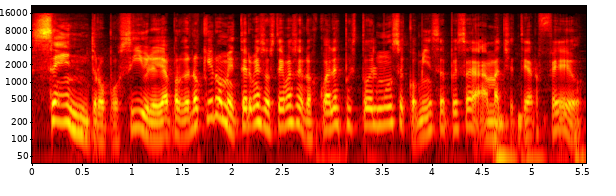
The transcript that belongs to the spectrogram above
centro posible, ya, porque no quiero meterme en esos temas en los cuales pues todo el mundo se comienza pues, a machetear feo.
